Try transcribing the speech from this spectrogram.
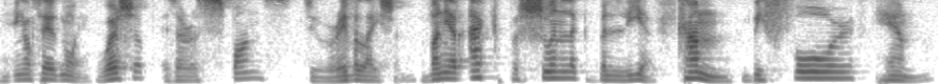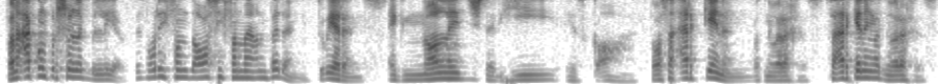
Die Engels sê dit mooi. Worship is a response to revelation. Wanneer ek persoonlik beleef, come before him Wanneer ek hom persoonlik beleef, dit word die fondasie van my aanbidding. Tweedens, acknowledge that he is God. Daar's 'n erkenning wat nodig is. 'n Erkenning wat nodig is.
